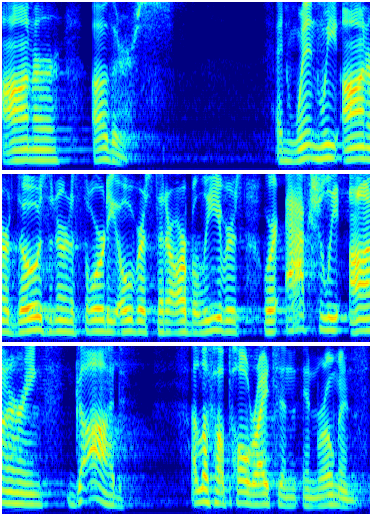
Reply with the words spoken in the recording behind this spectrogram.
honor others. And when we honor those that are in authority over us that are our believers, we're actually honoring God. I love how Paul writes in, in Romans.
